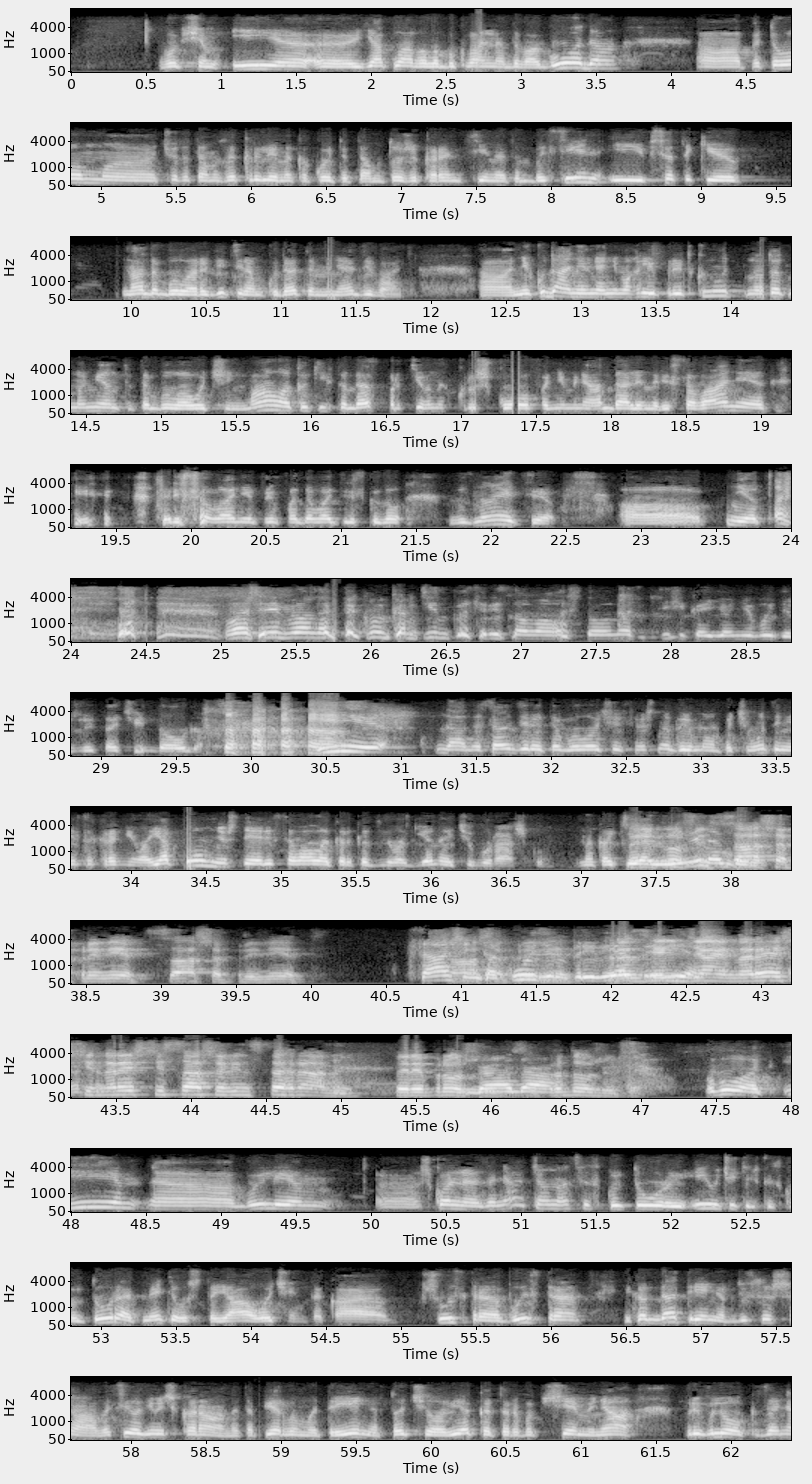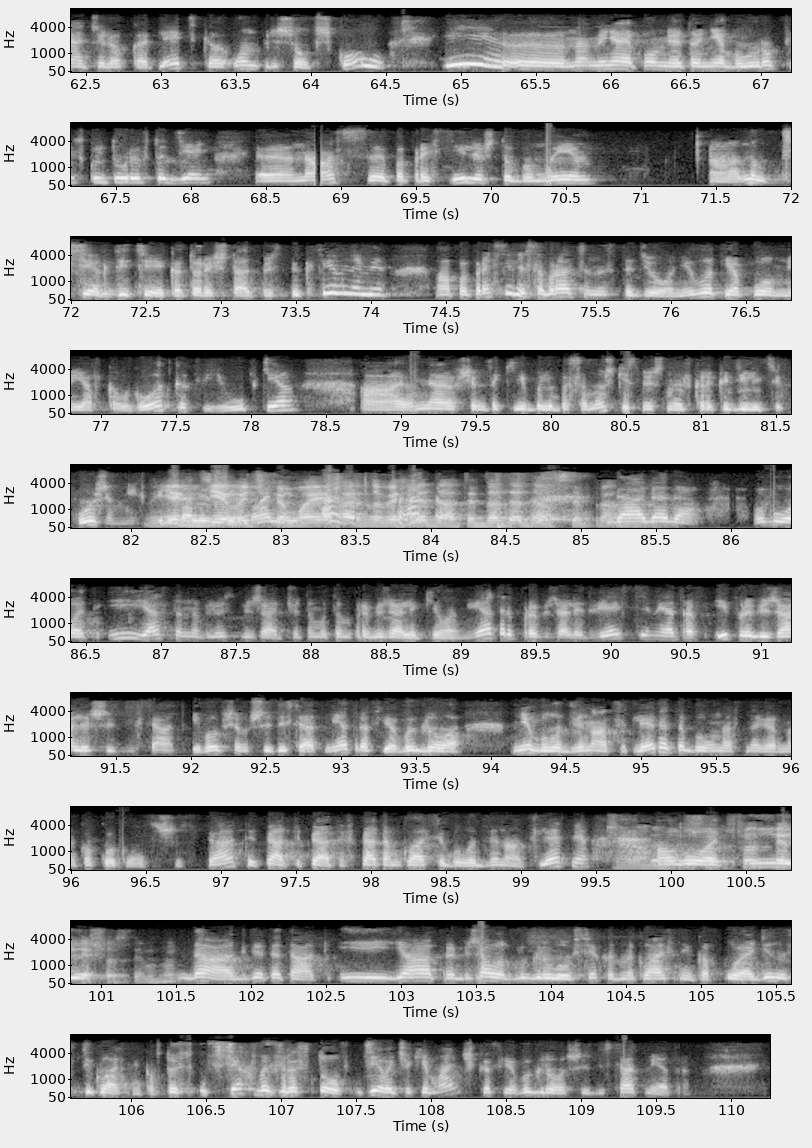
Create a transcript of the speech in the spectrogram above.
В общем, и я плавала буквально два года, а потом что-то там закрыли на какой-то там тоже карантин этот бассейн, и все-таки надо было родителям куда-то меня девать. А, никуда они меня не могли приткнуть. На тот момент это было очень мало каких-то да, спортивных кружков. Они меня отдали на рисование. На рисование преподаватель сказал, вы знаете, а, нет, ваш ребенок такую картинку срисовал, что у нас психика ее не выдержит очень долго. И да, на самом деле это было очень смешно. Говорю, мам, почему ты не сохранила? Я помню, что я рисовала крокодила Гена и Чебурашку. Но какие они? Саша, привіт, Саша, привіт. Сашенька, Саша, Кузин, привет, привет. Розгільдяй, нарешті, нарешті Саша в інстаграмі. Перепрошую, Да, все, да. продовжуйте. Вот, и э, были э, школьное занятие у нас физкультуры, и учитель физкультуры отметил, что я очень такая шустрая, быстрая. И когда тренер ДЮСШ Василий Владимирович Каран, это первый мой тренер, тот человек, который вообще меня привлек к занятию легкой атлетикой, он пришел в школу, и э, на меня, я помню, это не был урок физкультуры в тот день, э, нас попросили, чтобы мы ну, всех детей, которые считают перспективными, а, попросили собраться на стадионе. И вот я помню, я в колготках, в юбке, а, у меня, в общем, такие были босоножки смешные с крокодилицей кожи, мне их ну, передали Як девочка має гарно виглядати, да-да-да, все правильно. Да-да-да. Вот, и я становлюсь бежать. Что-то мы там пробежали километр, пробежали 200 метров и пробежали 60. И, в общем, 60 метров я выиграла. Мне было 12 лет, это был у нас, наверное, какой класс? 6, пятый, пятый, пятый. В пятом классе было 12 лет мне. Ну, да, вот, шо, и, пятый, шестый. Угу. Да, где-то так. И я пробежала, выиграла у всех одноклассников, ой, одиннадцатиклассников. То есть у всех возрастов, девочек и мальчиков, я выиграла 60 метров.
